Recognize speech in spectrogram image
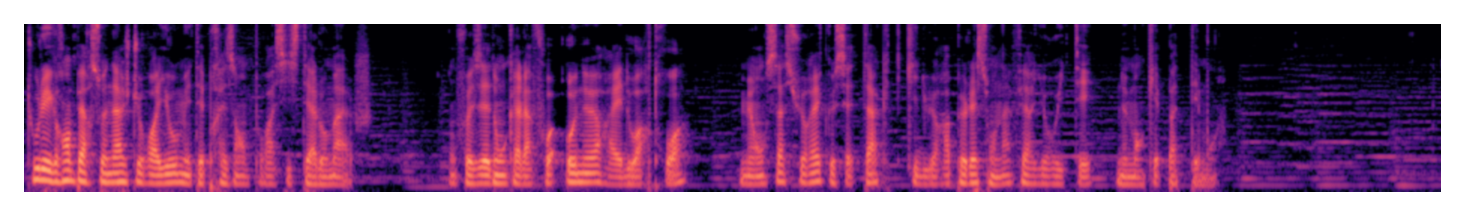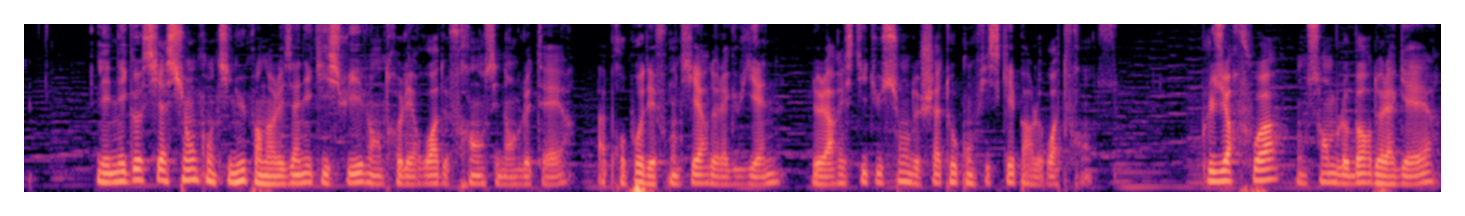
Tous les grands personnages du royaume étaient présents pour assister à l'hommage. On faisait donc à la fois honneur à Édouard III, mais on s'assurait que cet acte qui lui rappelait son infériorité ne manquait pas de témoins. Les négociations continuent pendant les années qui suivent entre les rois de France et d'Angleterre à propos des frontières de la Guyenne, de la restitution de châteaux confisqués par le roi de France. Plusieurs fois, on semble au bord de la guerre,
